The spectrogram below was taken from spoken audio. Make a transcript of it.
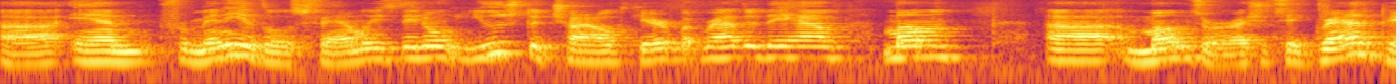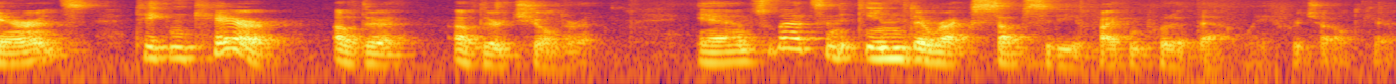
Uh, and for many of those families, they don't use the childcare, but rather they have mom, uh, mums, or I should say, grandparents taking care of their of their children. And so that's an indirect subsidy, if I can put it that way, for childcare.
